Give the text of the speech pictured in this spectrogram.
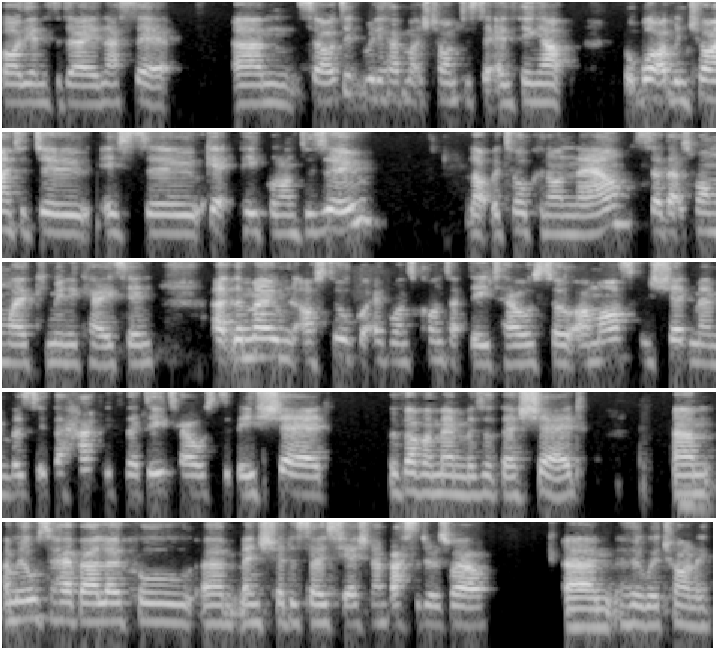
by the end of the day, and that's it. Um, so I didn't really have much time to set anything up. But what I've been trying to do is to get people onto Zoom, like we're talking on now. So that's one way of communicating. At the moment, I've still got everyone's contact details. So I'm asking shed members if they're happy for their details to be shared with other members of their shed. Um, and we also have our local um, Men's Shed Association ambassador as well, um, who we're trying to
